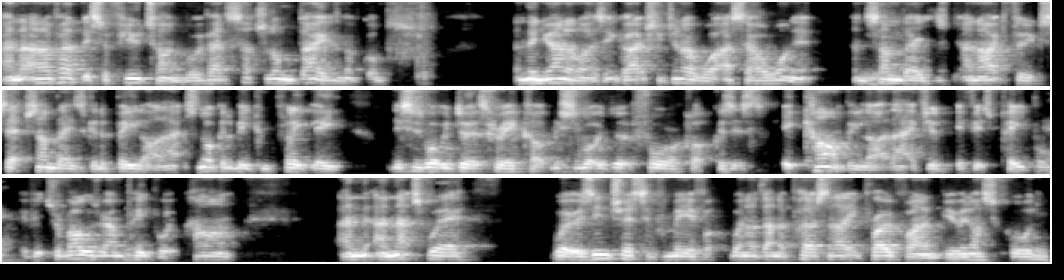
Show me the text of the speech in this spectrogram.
and, and I've had this a few times where we've had such long days, and I've gone, and then you analyse it and go, actually, do you know what? That's how I want it. And some days, and I have to accept some days it's going to be like that. It's not going to be completely. This is what we do at three o'clock. This is what we do at four o'clock because it's it can't be like that if you if it's people. If it revolves around people, it can't. And and that's where where it was interesting for me if when I've done a personality profile view and I scored mm.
